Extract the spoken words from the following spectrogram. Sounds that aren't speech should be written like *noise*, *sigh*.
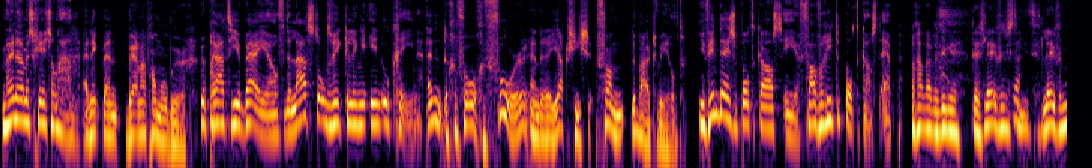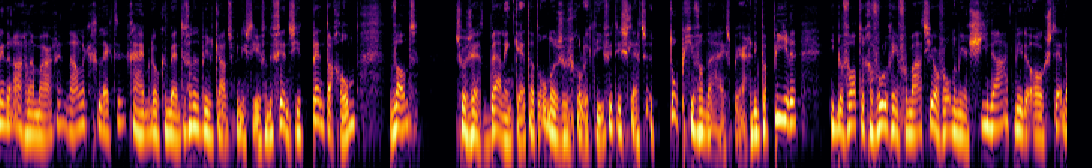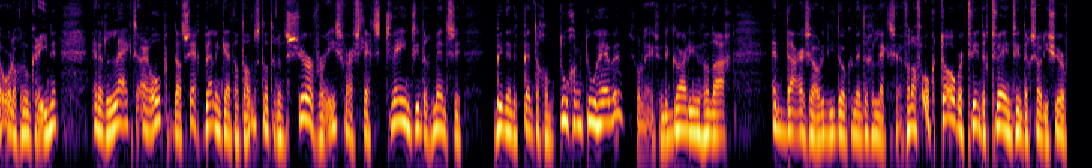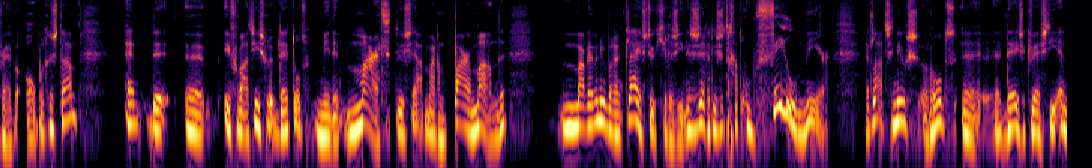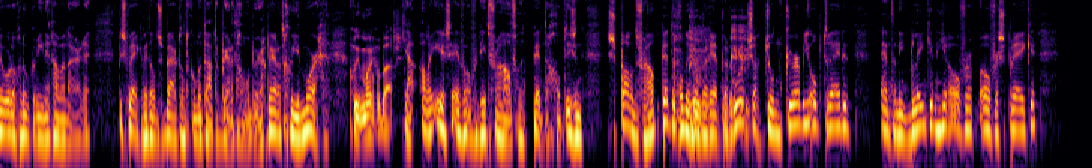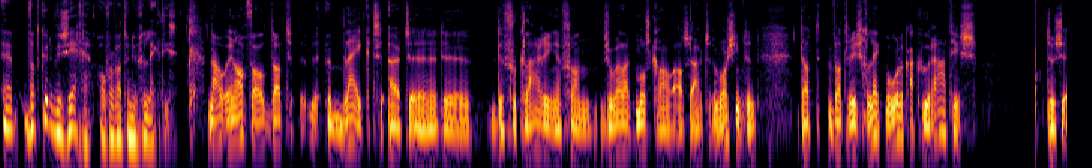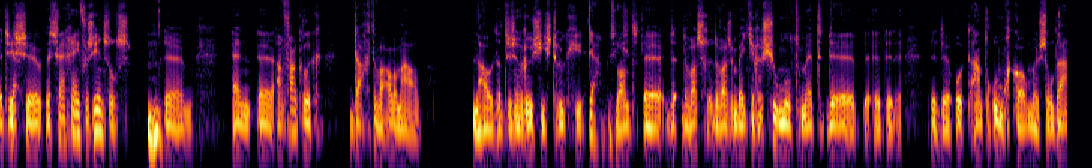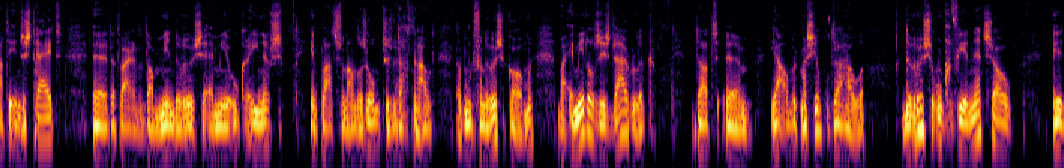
Mijn naam is Geert-Jan Haan. En ik ben Bernard Hammelburg. We praten hierbij over de laatste ontwikkelingen in Oekraïne. En de gevolgen voor en de reacties van de buitenwereld. Je vindt deze podcast in je favoriete podcast-app. We gaan naar de dingen *laughs* des levens die het leven minder aangenaam maken. Namelijk gelekte geheime documenten van het Amerikaanse ministerie van Defensie, het Pentagon. Want zo zegt Bellingcat, dat onderzoekscollectief, het is slechts het topje van de ijsbergen. Die papieren die bevatten gevoelige informatie over onder meer China, het Midden-Oosten en de oorlog in Oekraïne. En het lijkt erop, dat zegt Bellingcat althans, dat er een server is waar slechts 22 mensen binnen het Pentagon toegang toe hebben. Zo lezen we in Guardian vandaag. En daar zouden die documenten gelekt zijn. Vanaf oktober 2022 zou die server hebben opengestaan. En de uh, informatie is geüpdate tot midden maart. Dus ja, maar een paar maanden. Maar we hebben nu maar een klein stukje gezien. En ze zeggen dus het gaat om veel meer. Het laatste nieuws rond uh, deze kwestie en de oorlog in Oekraïne gaan we daar uh, bespreken met onze buitenlandcommentator Bernard Hammelburg. Bernard, goedemorgen. Goedemorgen Bas. Ja, allereerst even over dit verhaal van het Pentagon. Het is een spannend verhaal. Het Pentagon is ook een rep en roer. Ik zag John Kirby optreden, Anthony Blinken hierover over spreken. Uh, wat kunnen we zeggen over wat er nu gelekt is? Nou, in elk geval dat blijkt uit de de verklaringen van zowel uit Moskou als uit Washington dat wat er is gelekt behoorlijk accuraat is. Dus het, is, ja. uh, het zijn geen verzinsels. Mm -hmm. uh, en uh, aanvankelijk dachten we allemaal. Nou, dat is een Russisch trucje. Ja, precies. Want er, was, er was een beetje gesjoemeld met de, de, de, de, het aantal omgekomen soldaten in de strijd. Uh, dat waren er dan minder Russen en meer Oekraïners. In plaats van andersom. Dus we dachten, nou, dat moet van de Russen komen. Maar inmiddels is duidelijk dat, um, ja, om het maar simpel te houden. de Russen ongeveer net zo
